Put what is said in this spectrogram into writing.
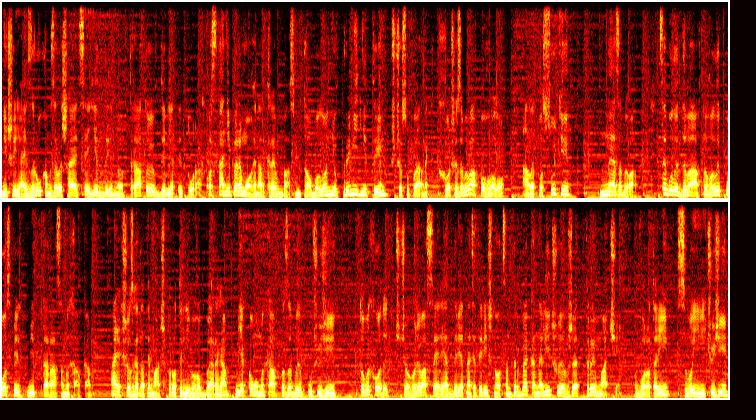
Нічия із рухом залишається єдиною втратою в дев'яти турах. Останні перемоги над Кривбасом та оболонню примітні тим, що суперник, хоч і забивав по голу, але по суті не забивав. Це були два автоголи поспіль від Тараса Михавка. А якщо згадати матч проти лівого берега, в якому Михавко забив у чужі, то виходить, що гольова серія 19-річного центрбека налічує вже три матчі: воротарі, свої і чужі.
